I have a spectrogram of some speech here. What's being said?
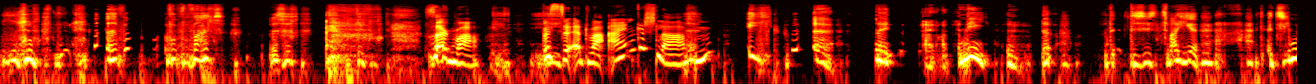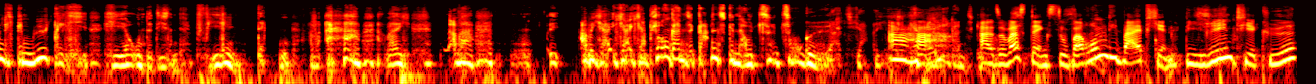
Was? Sag mal, bist du etwa eingeschlafen? Ich? Äh, nein, äh, nie. Äh, das ist zwar hier äh, ziemlich gemütlich, hier unter diesen vielen Decken. Aber, aber ich, aber, aber ich, ich, ich habe schon ganz, ganz genau zu, zugehört. Ja, Aha. genau. Also was denkst du, warum die Weibchen, die Rentierkühe,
